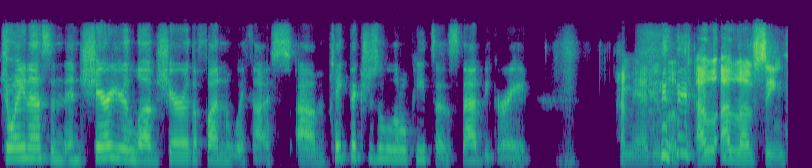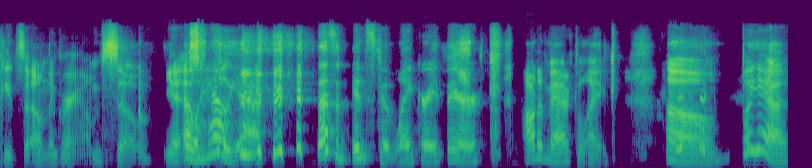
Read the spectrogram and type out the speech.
join us and, and share your love share the fun with us um take pictures of little pizzas that'd be great I mean, I do love. I, I love seeing pizza on the gram. So yes. oh hell yeah that's an instant like right there Automatic like. Um, but yeah,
